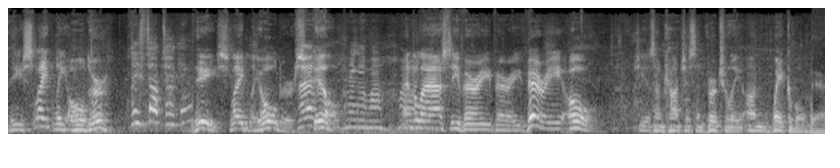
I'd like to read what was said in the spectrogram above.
the slightly older, Please stop talking. the slightly older still, and alas, the very, very, very old. She is unconscious and virtually unwakeable. Yeah.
